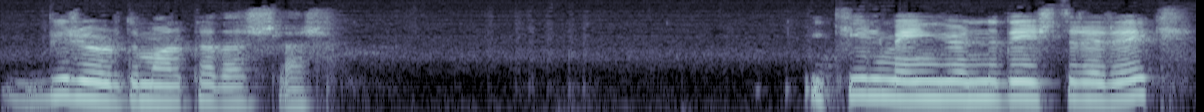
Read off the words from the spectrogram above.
bir ördüm arkadaşlar. İki ilmeğin yönünü değiştirerek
